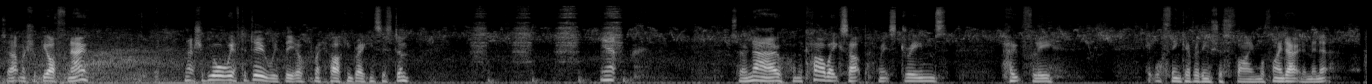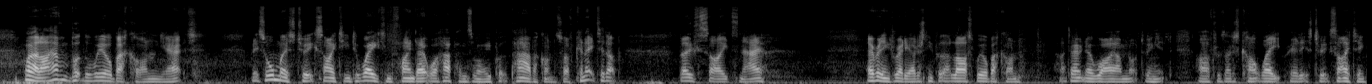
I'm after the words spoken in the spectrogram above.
So that one should be off now. And that should be all we have to do with the automatic parking braking system. Yeah. So now, when the car wakes up from its dreams, hopefully it will think everything's just fine. We'll find out in a minute. Well, I haven't put the wheel back on yet, but it's almost too exciting to wait and find out what happens when we put the power back on. So I've connected up both sides now. Everything's ready, I just need to put that last wheel back on. I don't know why I'm not doing it afterwards, I just can't wait, really, it's too exciting.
